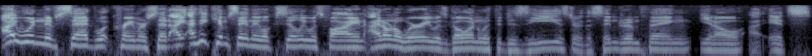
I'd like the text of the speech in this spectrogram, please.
I wouldn't have said what Cramer said. I, I think him saying they look silly was fine. I don't know where he was going with the diseased or the syndrome thing. You know, uh, it's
